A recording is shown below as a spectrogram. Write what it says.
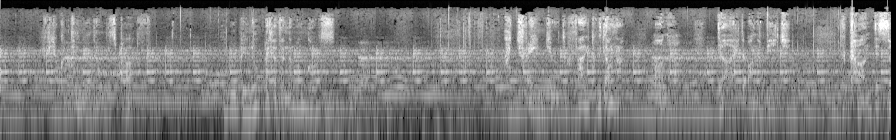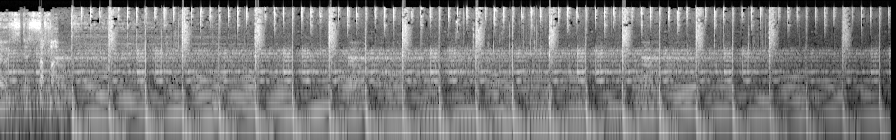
If you continue down this path, you will be no better than the Mongols. I trained you to fight with honor. Honor died on the beach. The Khan deserves to suffer.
